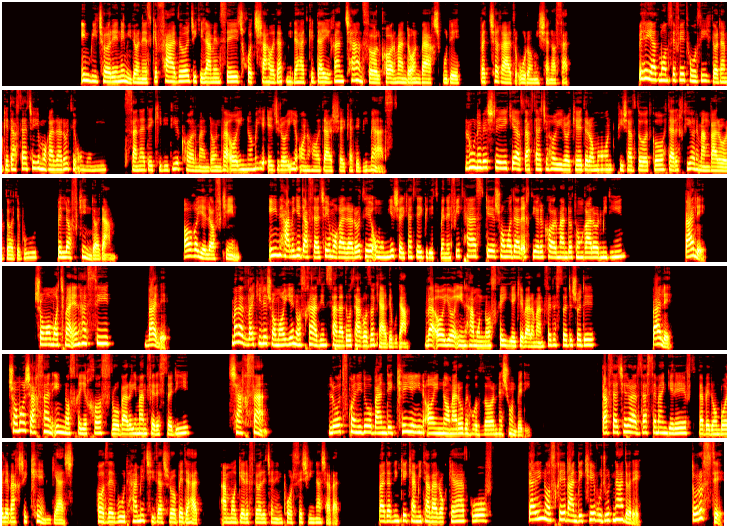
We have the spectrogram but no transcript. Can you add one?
این بیچاره نمی‌دانست که فردا جیکی لمنسیج خود شهادت می‌دهد که دقیقا چند سال کارمند آن بخش بوده و چقدر او را می‌شناسد. به هیئت منصفه توضیح دادم که دفترچه مقررات عمومی سند کلیدی کارمندان و آیننامه اجرایی آنها در شرکت بیمه است. رونوشت یکی از دفترچه هایی را که دراموند پیش از دادگاه در اختیار من قرار داده بود به لافکین دادم. آقای لافکین این همه دفترچه مقررات عمومی شرکت گریت بنفیت هست که شما در اختیار کارمنداتون قرار میدین؟ بله. شما مطمئن هستید؟ بله. من از وکیل شما یه نسخه از این سند رو تقاضا کرده بودم و آیا این همون نسخه ایه که برای من فرستاده شده؟ بله. شما شخصا این نسخه خاص رو برای من فرستادید؟ شخصا. لطف کنید و بند کی این آین نامه رو به حضار نشون بدید. دفترچه را از دست من گرفت و به دنبال بخش که میگشت. حاضر بود همه چیزش را بدهد اما گرفتار چنین پرسشی نشود. بعد از اینکه کمی تورق کرد گفت در این نسخه بنده که وجود نداره. درسته.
